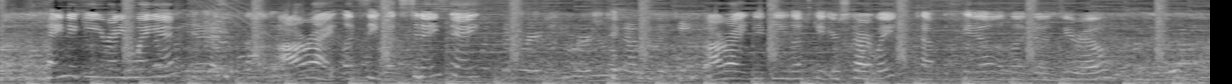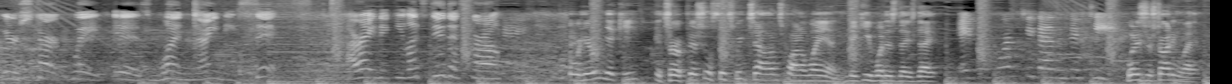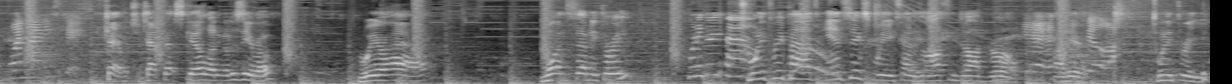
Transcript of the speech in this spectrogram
Okay, Nicki, you ready to weigh in? All right, let's see. What's today's date? February 21st, 2015. All right, Nicki, let's get your start weight. Tap the scale and let it go to zero. Your start weight is 196. All right, Nicki, let's do this, girl. We're here with Nicki. It's her official six-week challenge final weigh-in. Nicki, what is today's date? April 4th, 2015. What is your starting weight? 196. Okay, once you tap that scale, let it go to zero. We are at 173, 23 pounds. 23 pounds in six weeks. That is awesome job, girl. Yes, Out here. feel awesome. 23.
